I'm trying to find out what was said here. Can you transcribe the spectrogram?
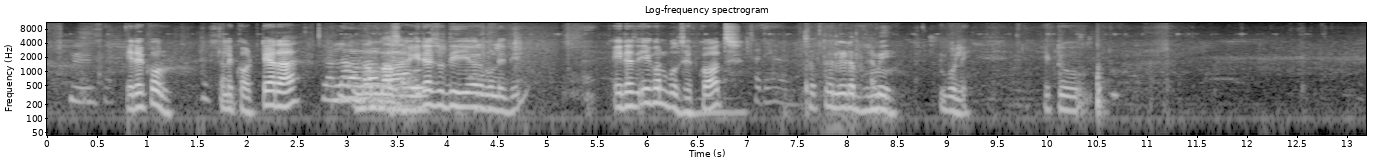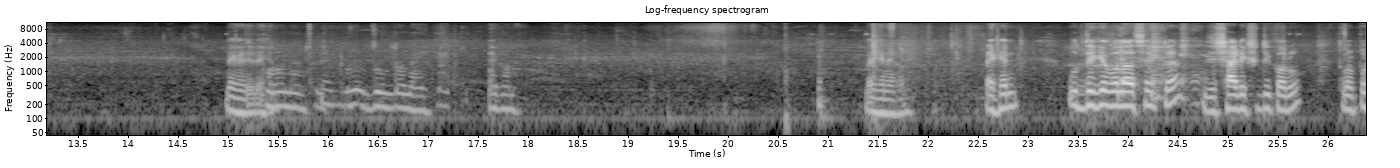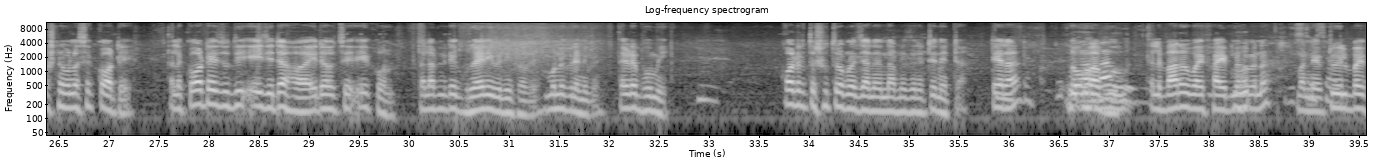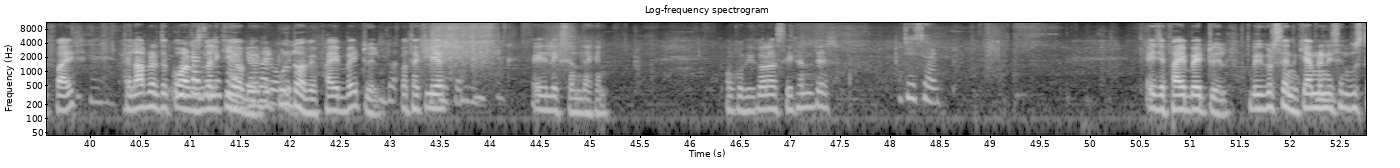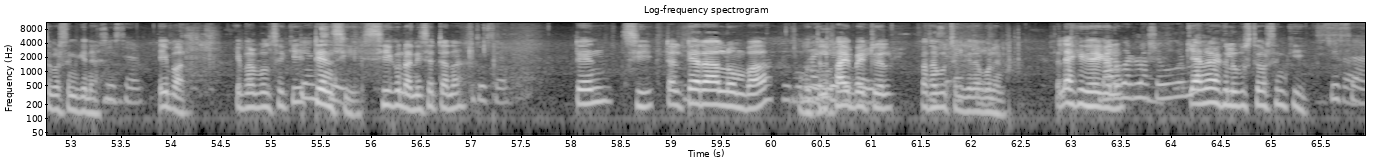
এটা কোন? তাহলে কট টেরা আচ্ছা, এটা যদি এবার বলে দিই এটা এ কোন বলছে? কচ স্যার তাহলে এটা ভূমি। বলি। একটু দেখা যায় দেখেন নাই এখন। দেখেন এখন। দেখেন উদ্যোগে বলা আছে একটা যে ষাট একষট্টি করো। তোমার প্রশ্ন বলা আছে কটে। তাহলে কটে যদি এই যেটা হয় এটা হচ্ছে এ কোণ। তাহলে আপনি এটা ঘুরে নেবেন এইভাবে মনে করে নেবেন। তাহলে এটা ভূমি। কটের তো সূত্র আপনারা জানেন না আপনি জানেন টেনেরটা। টেরা? তাহলে বারো বাই ফাইভ হবে না? মানে টুয়েলভ বাই ফাইভ তাহলে আপনার তো কোয়ার্ট তাহলে কি হবে? উল্টো হবে ফাইভ বাই টুয়েলভ কথা ক্লিয়ার এই যে লিখছেন দেখেন। অঙ্ক কি করা আছে এখানটার? জি স্যার। এই যে ফাইভ বাই টুয়েলভ বের করছেন? কেমনে নিছেন বুঝতে পারছেন কিনা? এবার এবার বলছে কি টেন সি সি কোনটা? নিচেরটা না? টেন সি তাহলে টেরা লম্বা তাহলে ফাইভ বাই টুয়েলভ কথা বুঝছেন কিনা বলেন? তাহলে একই হয়ে গেল। কেন এক হলো বুঝতে পারছেন কি?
